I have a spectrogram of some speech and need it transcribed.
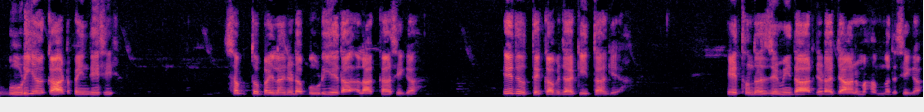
ਬੂੜੀਆਂ ਘਾਟ ਪੈਂਦੀ ਸੀ। ਸਭ ਤੋਂ ਪਹਿਲਾਂ ਜਿਹੜਾ ਬੂੜੀਏ ਦਾ ਇਲਾਕਾ ਸੀਗਾ, ਇਹਦੇ ਉੱਤੇ ਕਬਜ਼ਾ ਕੀਤਾ ਗਿਆ। ਇਥੋਂ ਦਾ ਜ਼ਿਮੀਦਾਰ ਜਿਹੜਾ ਜਾਨ ਮੁਹੰਮਦ ਸੀਗਾ,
